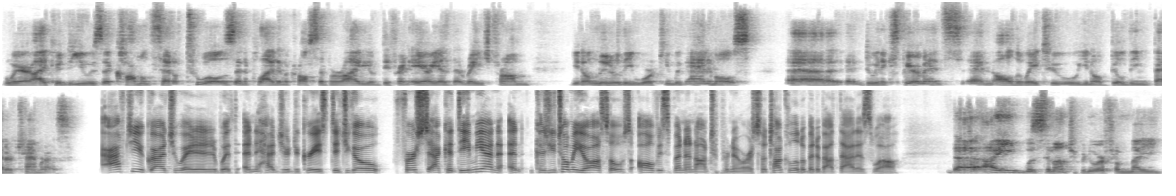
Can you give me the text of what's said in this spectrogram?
where I could use a common set of tools and apply them across a variety of different areas that ranged from you know literally working with animals uh, and doing experiments and all the way to you know building better cameras after you graduated with and had your degrees, did you go first to academia? And because you told me you also have always been an entrepreneur, so talk a little bit about that as well. Uh, I was an entrepreneur from my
